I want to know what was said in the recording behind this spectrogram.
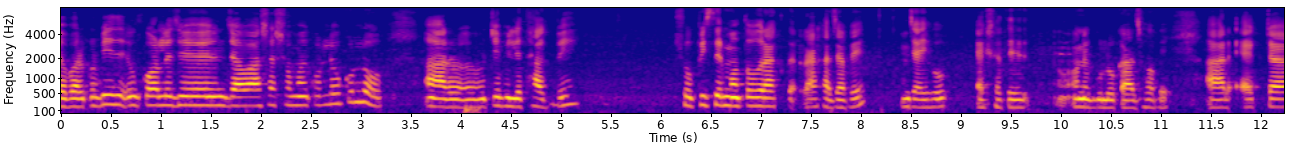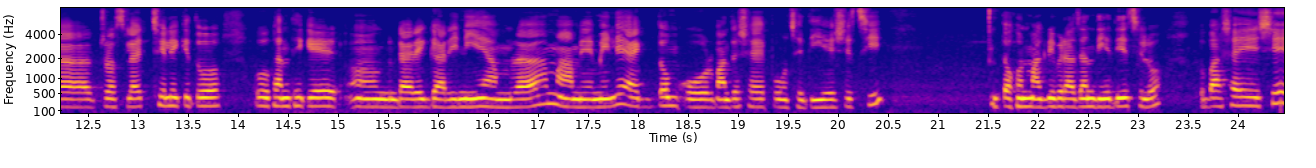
ব্যবহার করবে কলেজে যাওয়া আসার সময় করলেও করল, আর টেবিলে থাকবে। শোপিসের মতো রাখা যাবে। যাই হোক, একসাথে অনেকগুলো কাজ হবে। আর একটা টর্চ লাইট ছেলেকে তো ওখান থেকে ডাইরেক্ট গাড়ি নিয়ে আমরা মা মেয়ে মিলে একদম ওর মাদ্রাসায় পৌঁছে দিয়ে এসেছি। তখন মাগরিবের আজান দিয়ে দিয়েছিল। তো বাসায় এসে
